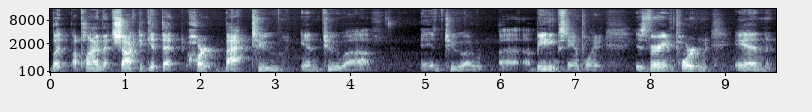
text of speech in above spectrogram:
but applying that shock to get that heart back to into uh, into a, a beating standpoint is very important. And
